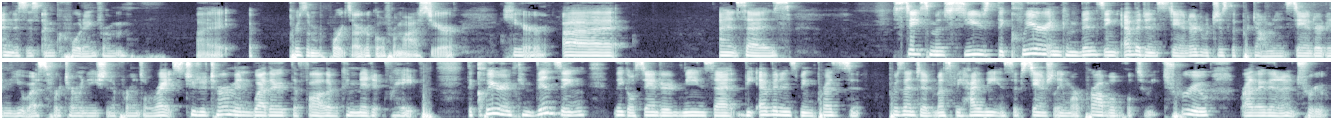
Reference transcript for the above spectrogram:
and this is i'm quoting from uh, Prism Reports article from last year here. Uh, and it says states must use the clear and convincing evidence standard, which is the predominant standard in the US for termination of parental rights, to determine whether the father committed rape. The clear and convincing legal standard means that the evidence being present presented must be highly and substantially more probable to be true rather than untrue.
